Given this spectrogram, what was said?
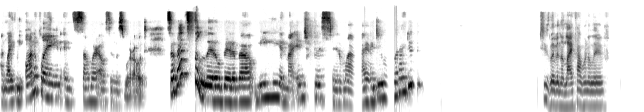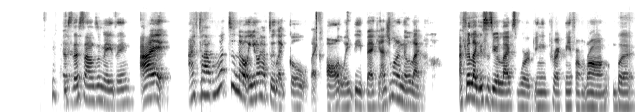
I'm likely on a plane and somewhere else in this world. So that's a little bit about me and my interests and why I do what I do. She's living the life I want to live. yes, that sounds amazing. I I but I want to know, and you don't have to like go like all the way deep back in. I just want to know like I feel like this is your life's work, and correct me if I'm wrong, but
